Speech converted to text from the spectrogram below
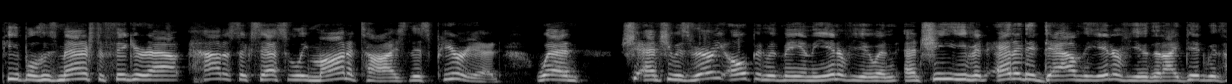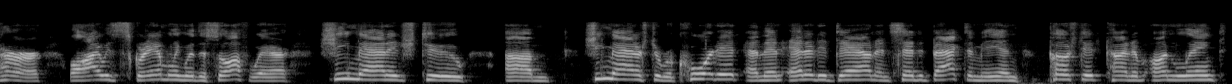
people who's managed to figure out how to successfully monetize this period when she, and she was very open with me in the interview and, and she even edited down the interview that I did with her while I was scrambling with the software. She managed to, um, she managed to record it and then edit it down and send it back to me and post it kind of unlinked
